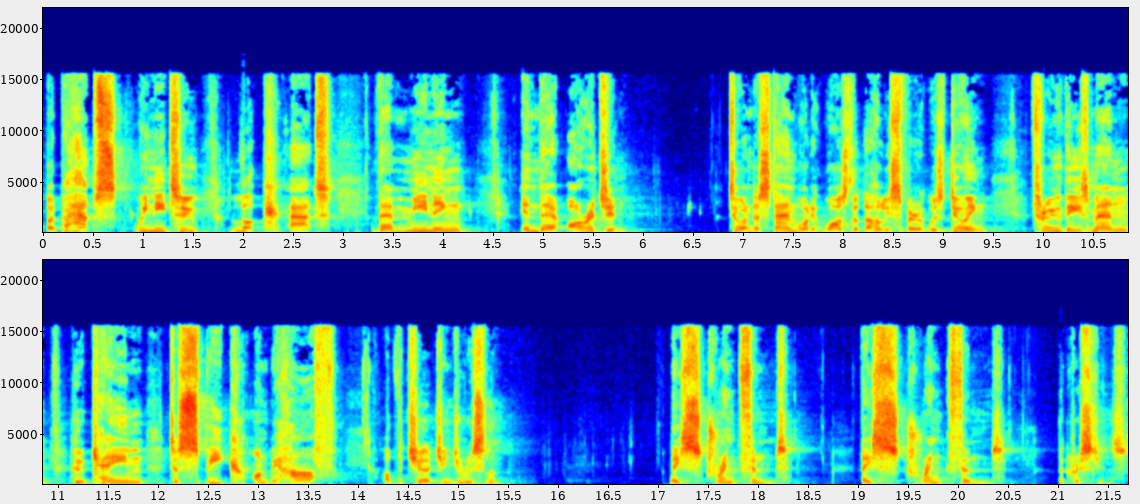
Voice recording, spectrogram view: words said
But perhaps we need to look at their meaning in their origin to understand what it was that the Holy Spirit was doing through these men who came to speak on behalf of the church in Jerusalem. They strengthened, they strengthened the Christians.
